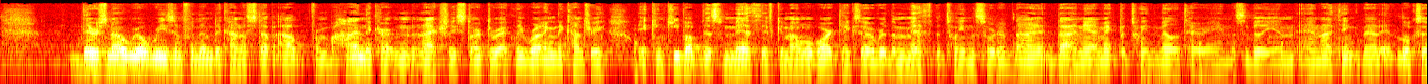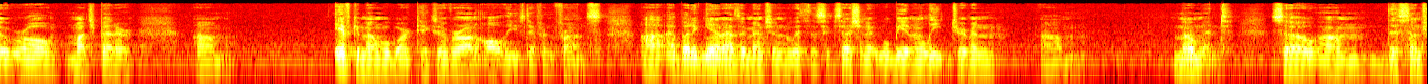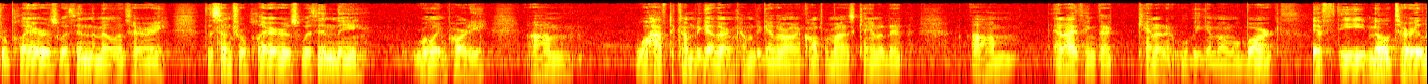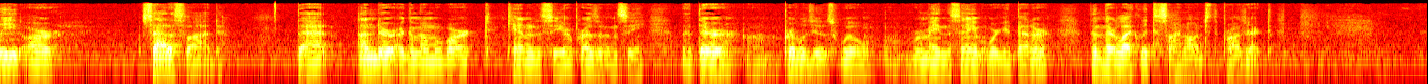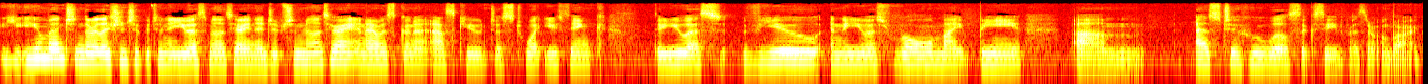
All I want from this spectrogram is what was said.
there's no real reason for them to kind of step out from behind the curtain and actually start directly running the country. It can keep up this myth if Gamal Mubarak takes over, the myth between the sort of dy- dynamic between the military and the civilian, and I think that it looks overall much better um, if Gamal Mubarak takes over on all these different fronts. Uh, but again, as I mentioned with the succession, it will be an elite-driven um, moment. So um, the central players within the military, the central players within the ruling party, um, will have to come together and come together on a compromise candidate. Um, and I think that candidate will be Gamal Mubarak. If the military elite are satisfied that under a Gamal Mubarak candidacy or presidency, that their um, privileges will um, remain the same or get better, then they're likely to sign on to the project. You mentioned the relationship between the U.S. military and the Egyptian military, and I was going to ask you just what you think the U.S. view and the U.S. role might be um, as to who will succeed President Mubarak.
